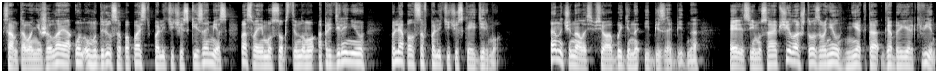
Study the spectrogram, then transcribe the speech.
сам того не желая, он умудрился попасть в политический замес, по своему собственному определению вляпался в политическое дерьмо. А начиналось все обыденно и безобидно – Элис ему сообщила, что звонил некто Габриэль Квин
